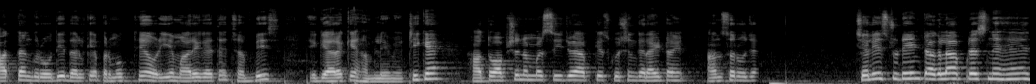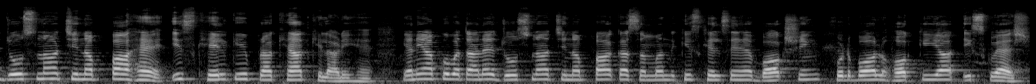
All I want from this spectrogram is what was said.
आतंकरोधी दल के प्रमुख थे और ये मारे गए थे 26 ग्यारह के हमले में, ठीक है? हाँ तो ऑप्शन नंबर सी जो है आपके इस क्वेश्चन का राइट आंसर हो जाए। चलिए स्टूडेंट अगला प्रश्न है जोशना चिनप्पा है, इस खेल के प्रख्यात खिलाड़ी हैं। यानी आपको बताना है जोशना चिनप्पा का संबंध किस खेल से है? बॉक्सिंग फुटबॉल हॉकी या स्क्वैश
